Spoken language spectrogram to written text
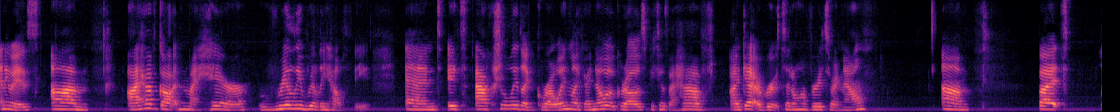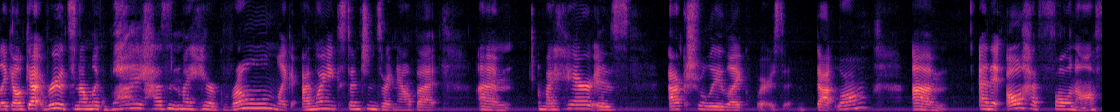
Anyways, um I have gotten my hair really really healthy and it's actually like growing. Like I know it grows because I have I get roots. I don't have roots right now. Um but like I'll get roots and I'm like, why hasn't my hair grown? Like I'm wearing extensions right now, but um my hair is actually like where is it? That long. Um and it all had fallen off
